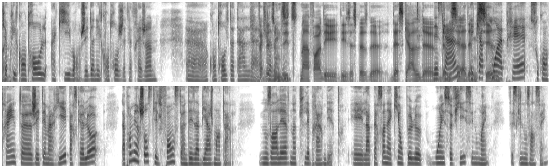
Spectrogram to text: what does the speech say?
qui a pris le contrôle à qui, bon, j'ai donné le contrôle, j'étais très jeune, euh, contrôle total. euh, Fait que là, de tu me dis, tu te mets à faire des, des espèces de- d'escales de, d'escale. domicile à Et quatre domicile. mois après, sous contrainte, euh, j'ai été mariée parce que là, la première chose qu'ils font, c'est un déshabillage mental. Ils nous enlèvent notre libre arbitre. Et la personne à qui on peut le moins se fier, c'est nous-mêmes. C'est ce qu'ils nous enseignent.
